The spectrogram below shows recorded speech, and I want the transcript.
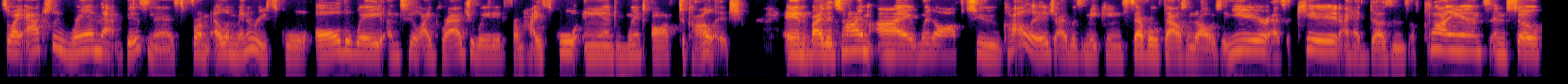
So I actually ran that business from elementary school all the way until I graduated from high school and went off to college. And by the time I went off to college, I was making several thousand dollars a year as a kid. I had dozens of clients. And so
